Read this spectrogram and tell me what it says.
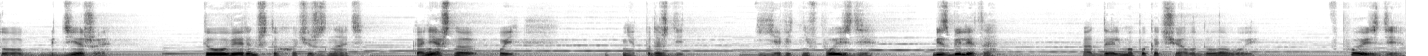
то где же? Ты уверен, что хочешь знать? Конечно. Ой. Нет, подожди. Я ведь не в поезде. Без билета. Адельма покачала головой. В поезде?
